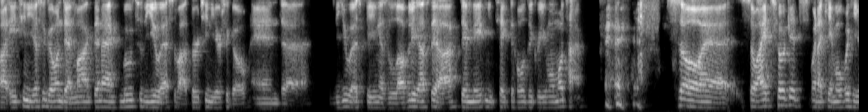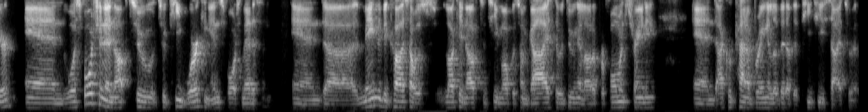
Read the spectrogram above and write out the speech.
about 18 years ago in denmark. Then i moved to the us about 13 years ago and uh, the US being as lovely as they are, they made me take the whole degree one more time. so uh, so I took it when I came over here and was fortunate enough to to keep working in sports medicine. And uh, mainly because I was lucky enough to team up with some guys that were doing a lot of performance training, and I could kind of bring a little bit of the PT side to it.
